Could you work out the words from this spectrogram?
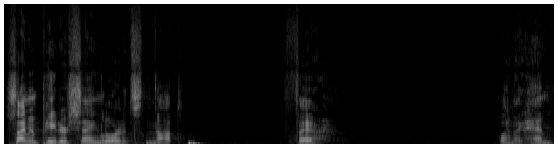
Simon Peter saying, Lord, it's not fair. What about him?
